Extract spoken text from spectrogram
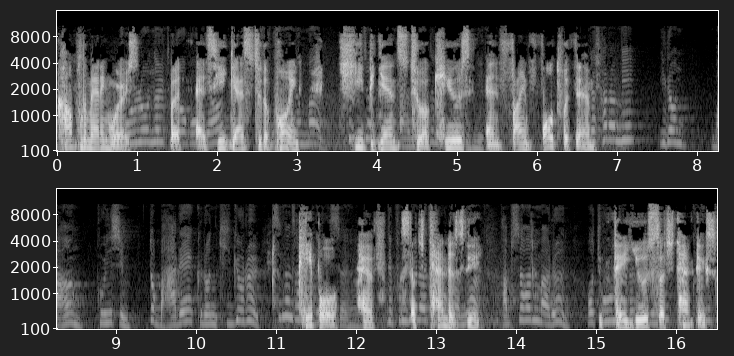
complimenting words. But as he gets to the point, he begins to accuse and find fault with them. People have such tendency. They use such tactics.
